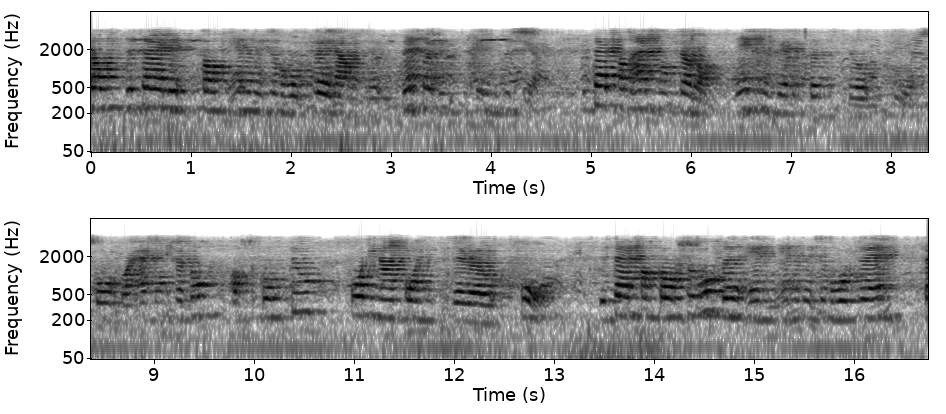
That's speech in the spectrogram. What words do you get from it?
dan de tijden van hindernis nummer 2, dames en heren. U bent erin geïnteresseerd. De tijd van IJsland Charlotte, 49.04. Score voor IJsland Charlotte, obstacle 2, 49.04. De tijd van Koos de Ronde in hindernis nummer 2, 50.54.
